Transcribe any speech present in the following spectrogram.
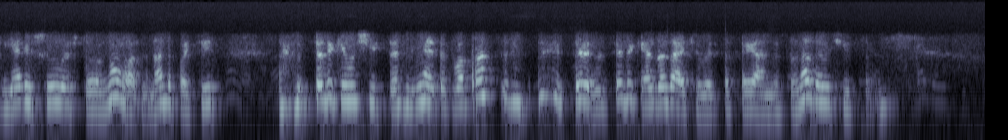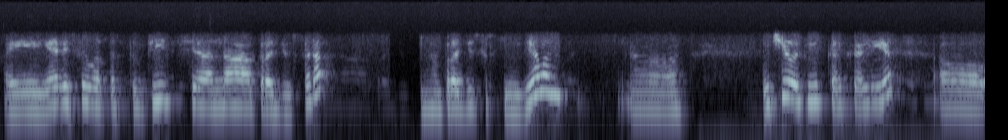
я решила, что ну ладно, надо пойти все-таки учиться. Меня этот вопрос все-таки озадачивает постоянно, что надо учиться. И я решила поступить э, на продюсера, продюсерским делом. Э, училась несколько лет. Э,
